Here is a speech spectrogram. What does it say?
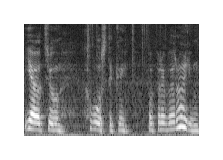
Я оцю хвостики поприбираю.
